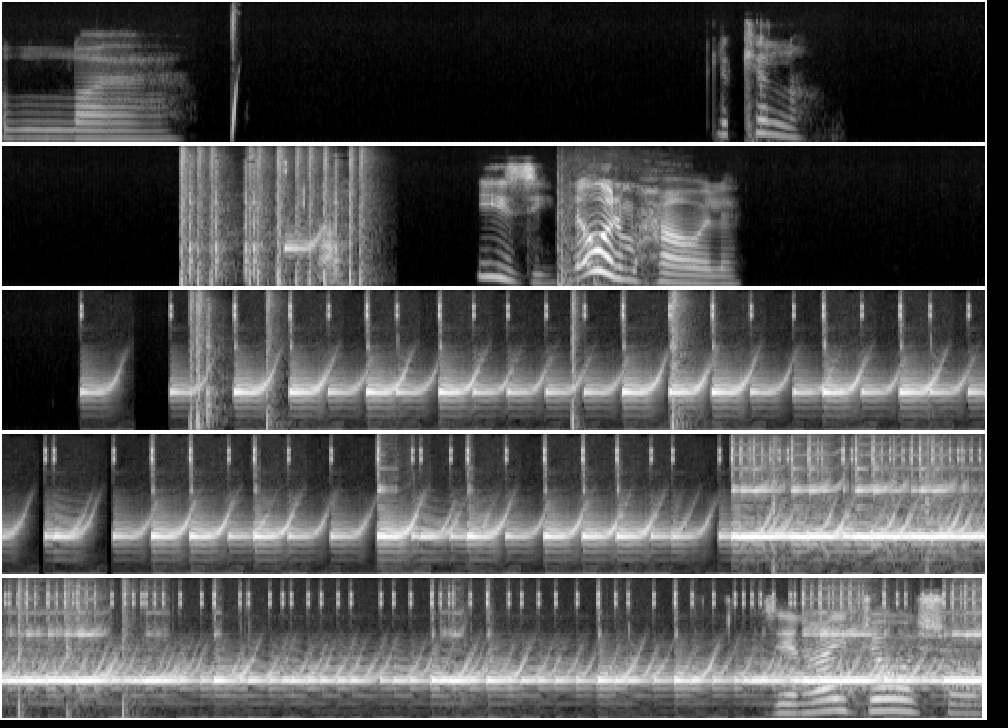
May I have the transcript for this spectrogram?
الله لك يلا. easy من اول محاولة زين هاي الجو شلون؟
